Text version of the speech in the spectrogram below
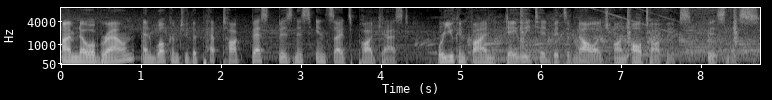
I'm Noah Brown, and welcome to the Pep Talk Best Business Insights podcast, where you can find daily tidbits of knowledge on all topics business.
